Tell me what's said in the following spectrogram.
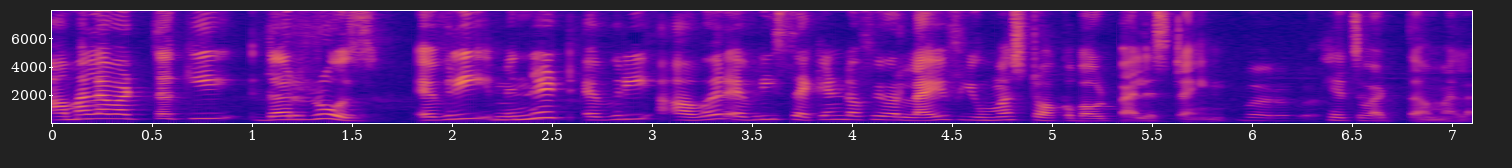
आम्हाला वाटतं की दररोज every minute every hour every second of your life you must talk about Palestine बरोबर. हेच वाटतं आम्हाला.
